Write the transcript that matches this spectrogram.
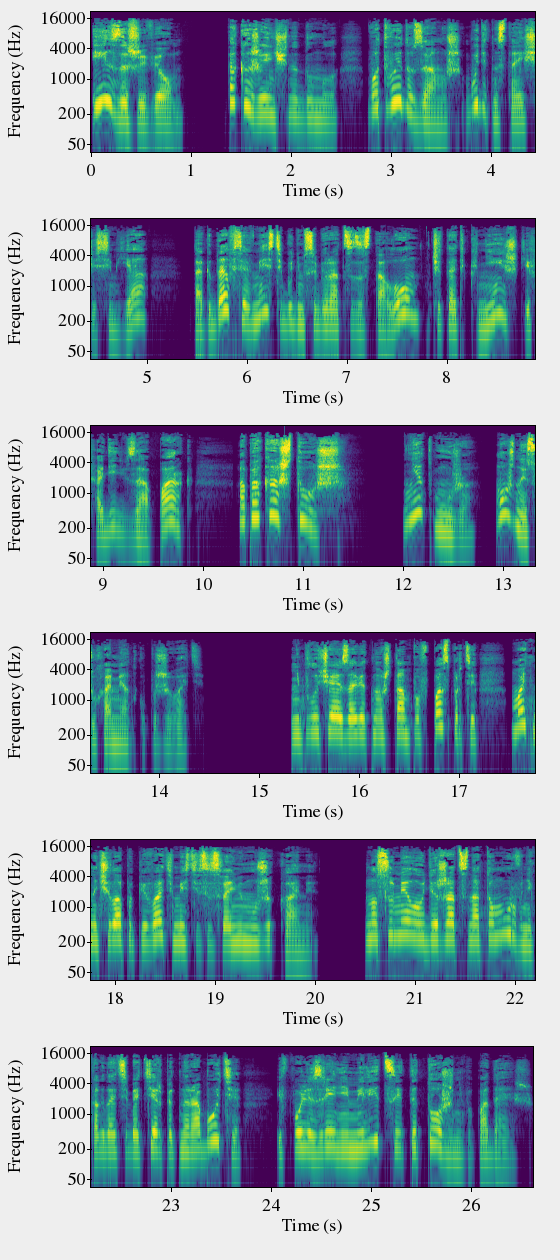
и заживем. Так и женщина думала, вот выйду замуж, будет настоящая семья, тогда все вместе будем собираться за столом, читать книжки, ходить в зоопарк. А пока что ж, нет мужа, можно и сухомятку пожевать. Не получая заветного штампа в паспорте, мать начала попивать вместе со своими мужиками. Но сумела удержаться на том уровне, когда тебя терпят на работе, и в поле зрения милиции ты тоже не попадаешь.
